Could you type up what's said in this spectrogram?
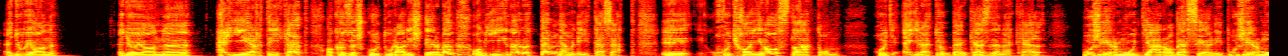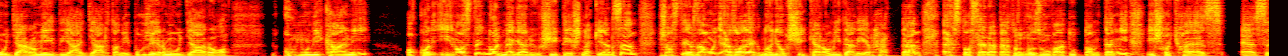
egy olyan, egy olyan helyi értéket a közös kulturális térben, ami én előttem nem létezett. Hogyha én azt látom, hogy egyre többen kezdenek el Puzsér módjára beszélni, Puzsér módjára médiát gyártani, Puzsér módjára kommunikálni, akkor én azt egy nagy megerősítésnek érzem, és azt érzem, hogy ez a legnagyobb siker, amit elérhettem, ezt a szerepet vonzóvá tudtam tenni, és hogyha ez, ez,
